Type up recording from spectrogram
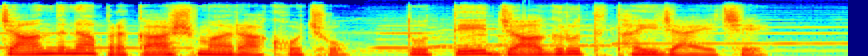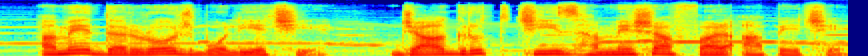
ચાંદના પ્રકાશમાં રાખો છો, તો તે જાગૃત થઈ જાય છે. અમે દરરોજ બોલીએ છીએ, જાગૃત ચીજ હંમેશા ફળ આપે છે,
